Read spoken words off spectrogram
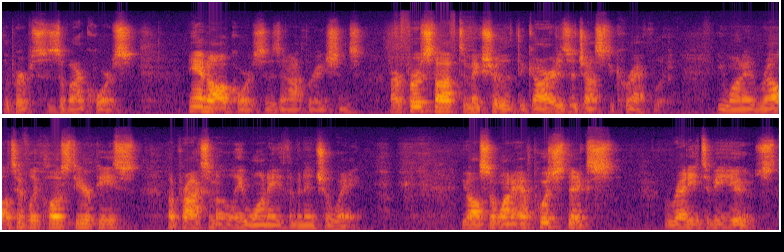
the purposes of our course and all courses and operations are first off to make sure that the guard is adjusted correctly. You want it relatively close to your piece, approximately one eighth of an inch away. You also want to have push sticks ready to be used.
